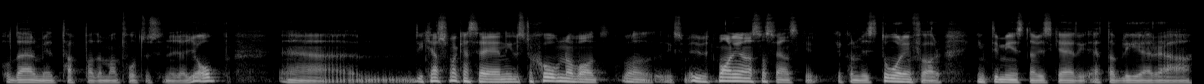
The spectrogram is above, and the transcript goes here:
och därmed tappade man 2000 nya jobb. Eh, det kanske man kan säga är en illustration av vad, vad liksom utmaningarna som svensk ekonomi står inför. Inte minst när vi ska etablera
